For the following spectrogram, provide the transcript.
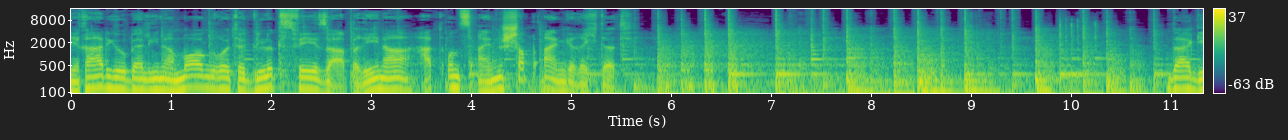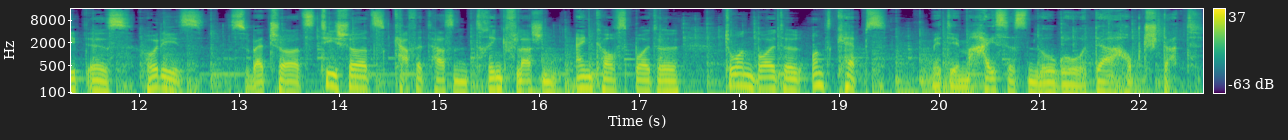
Die Radio Berliner Morgenröte Glücksfee Sabrina hat uns einen Shop eingerichtet. Da gibt es Hoodies, Sweatshirts, T-Shirts, Kaffeetassen, Trinkflaschen, Einkaufsbeutel, Turnbeutel und Caps mit dem heißesten Logo der Hauptstadt.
